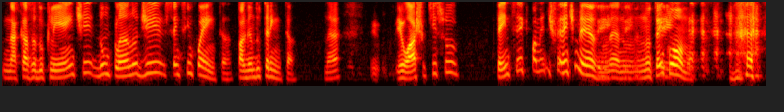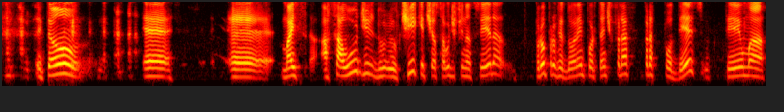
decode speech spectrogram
na casa do cliente de um plano de 150, pagando 30, né? Eu acho que isso tem de ser equipamento diferente mesmo, sim, né? Sim, não, não, tem sim. como. então, é, é, mas a saúde do o ticket, a saúde financeira para o provedor é importante para poder ter uma,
